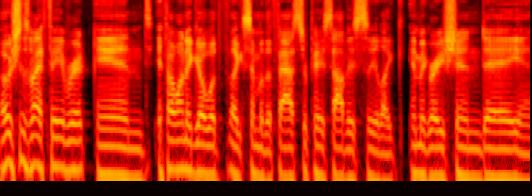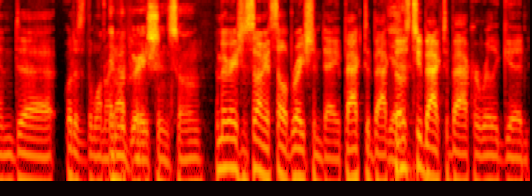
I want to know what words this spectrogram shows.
Ocean's my favorite, and if I want to go with like some of the faster pace, obviously like Immigration Day and uh, what is the one right after? Immigration song. Immigration Song and Celebration Day, back to back. Yeah. Those two back to back are really good.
